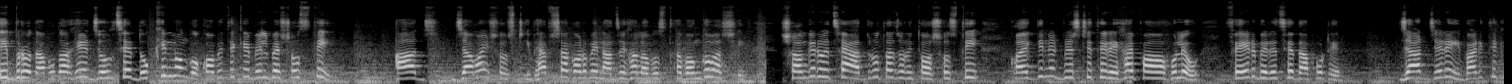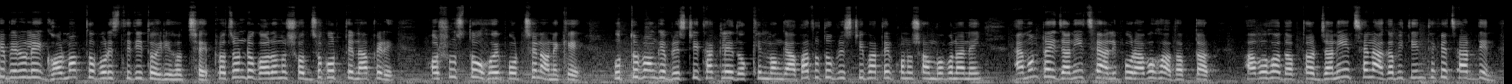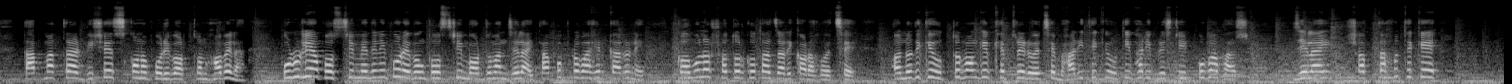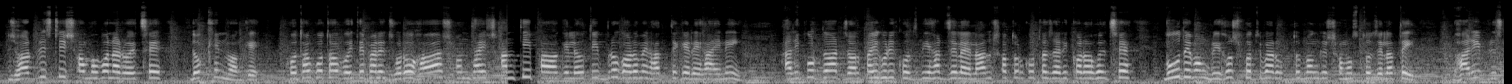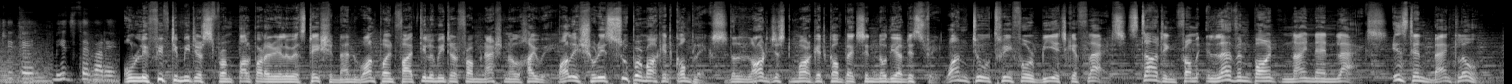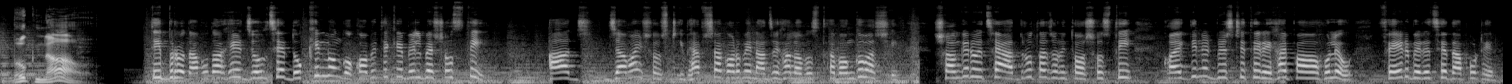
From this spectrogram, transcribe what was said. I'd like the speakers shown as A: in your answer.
A: তীব্র দাবদাহে জ্বলছে দক্ষিণবঙ্গ। কবে থেকে মিলবে স্বস্তি? আজ জামাই ষষ্ঠী। ব্যবসা গরমে নাজেহাল অবস্থা বঙ্গবাসী সঙ্গে রয়েছে আর্দ্রতাজনিত অস্বস্তি। কয়েকদিনের বৃষ্টিতে রেহাই পাওয়া হলেও ফের বেড়েছে দাপটের। যার জেরেই বাড়ি থেকে বেরোলে ঘর্মাক্ত পরিস্থিতি তৈরি হচ্ছে। প্রচণ্ড গরম সহ্য করতে না পেরে অসুস্থ হয়ে পড়ছেন অনেকে। উত্তরবঙ্গে বৃষ্টি থাকলে দক্ষিণবঙ্গে আপাতত বৃষ্টিপাতের কোনো সম্ভাবনা নেই, এমনটাই জানিয়েছে আলিপুর আবহাওয়া দপ্তর। আবহাওয়া দপ্তর জানিয়েছেন, আগামী তিন থেকে চার দিন তাপমাত্রার বিশেষ কোনো পরিবর্তন হবে না। পুরুলিয়া, পশ্চিম মেদিনীপুর এবং পশ্চিম বর্ধমান জেলায় তাপপ্রবাহের কারণে কমলা সতর্কতা জারি করা হয়েছে। অন্যদিকে উত্তরবঙ্গের ক্ষেত্রে রয়েছে ভারী থেকে অতি ভারী বৃষ্টির পূর্বাভাস। জেলায় সপ্তাহ থেকে ঝড় বৃষ্টির সম্ভাবনা রয়েছে দক্ষিণবঙ্গে। কোথাও কোথাও বইতে পারে ঝোড়ো হাওয়া সন্ধ্যায় শান্তি পাওয়া গেলেও তীব্র গরমের হাত থেকে রেহাই নেই আলিপুরদুয়ার জলপাইগুড়ি কোচবিহার জেলায় লাল সতর্কতা জারি করা হয়েছে বুধ এবং বৃহস্পতিবার উত্তরবঙ্গের সমস্ত জেলাতেই ভারী বৃষ্টিতে ভিজতে পারে
B: Only 50 meters from Palpara railway station and 1.5 kilometer from National Highway. Palishuri Supermarket Complex, the largest market complex in Noida district. 1, 2, 3, 4 BHK flats starting from 11.99 lakhs. Instant bank loan. Book now.
A: তীব্র দাবদাহে জ্বলছে দক্ষিণবঙ্গ। কবে থেকে মিলবে স্বস্তি? আজ জামাই ষষ্ঠী। ব্যবসা গরমে নাজেহাল অবস্থা বঙ্গবাসী সঙ্গে রয়েছে আর্দ্রতাজনিত অস্বস্তি। কয়েকদিনের বৃষ্টিতে রেহাই পাওয়া হলেও ফের বেড়েছে দাপটের।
